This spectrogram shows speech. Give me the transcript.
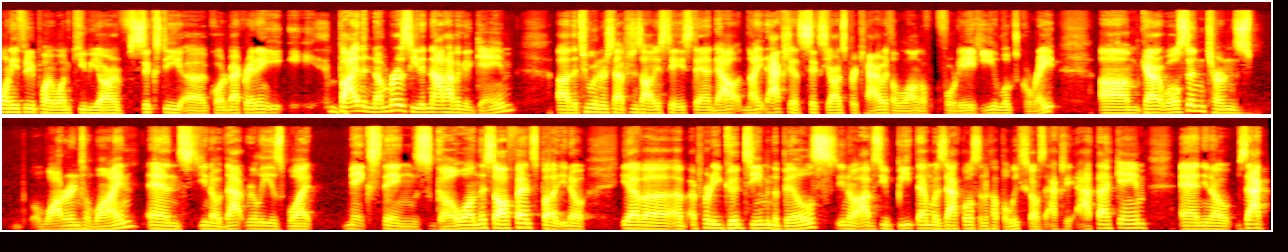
23.1 QBR and 60 uh, quarterback rating. By the numbers, he did not have a good game. Uh, the two interceptions obviously stand out. Knight actually had six yards per carry with a long of 48. He looked great. Um, Garrett Wilson turns water into wine, and you know that really is what makes things go on this offense. But you know, you have a, a pretty good team in the Bills. You know, obviously you beat them with Zach Wilson a couple weeks ago. I was actually at that game, and you know, Zach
